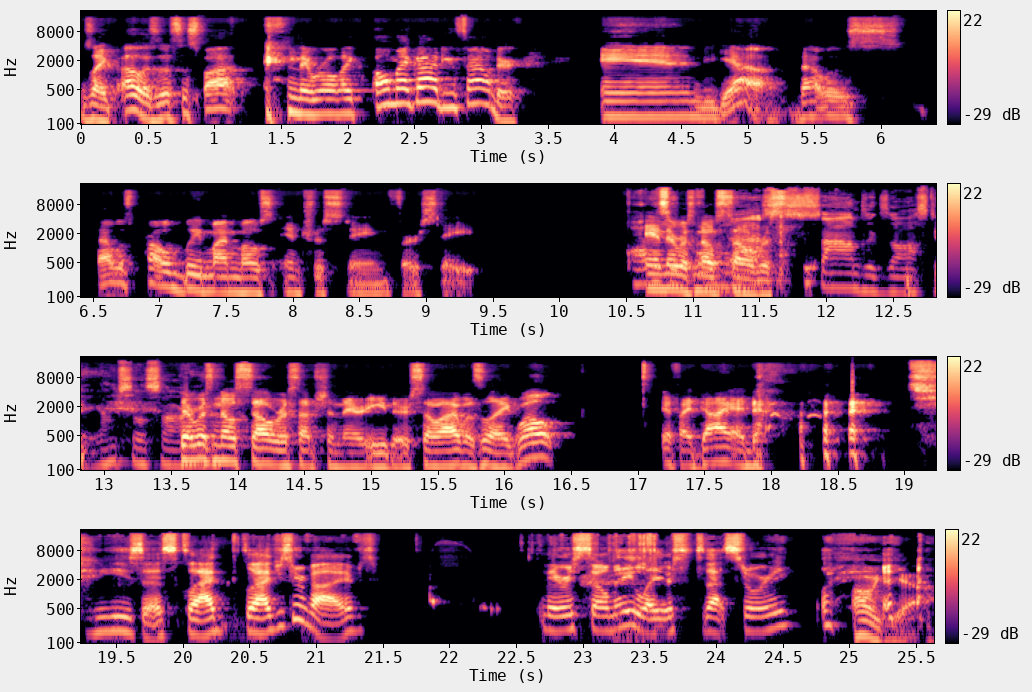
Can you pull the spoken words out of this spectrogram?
was like, oh, is this the spot? And they were all like, oh my God, you found her. And yeah, that was, that was probably my most interesting first date. That And there was no cell That nice. rec- sounds exhausting. I'm so sorry. There was no cell reception there either. So I was like, well, if I die, I die. Jesus, glad glad you survived. There are so many layers to that story. oh yeah.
